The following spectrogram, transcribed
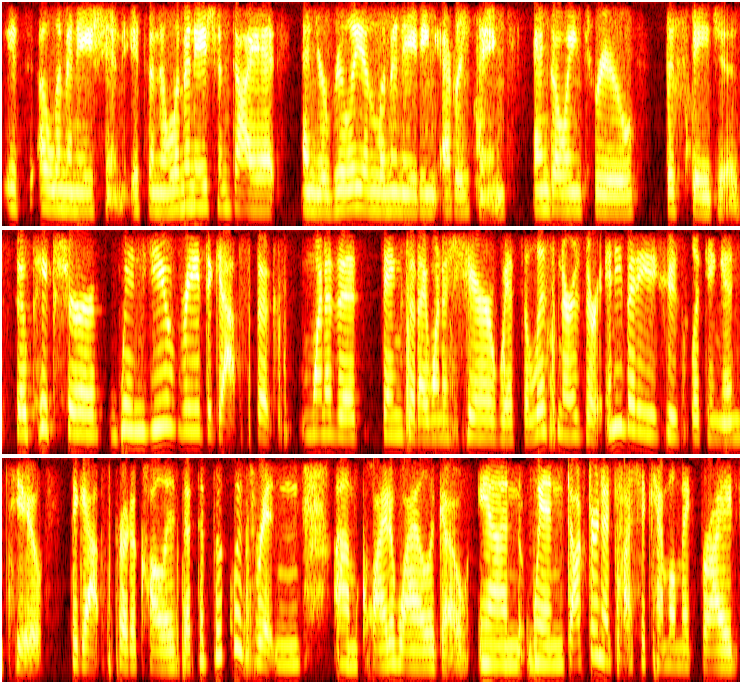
it's elimination. It's an elimination diet, and you're really eliminating everything and going through the stages. So picture when you read the GAPS books, one of the things that I want to share with the listeners or anybody who's looking into the GAPS protocol is that the book was written um, quite a while ago, and when Dr. Natasha Campbell McBride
